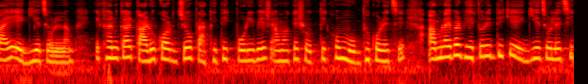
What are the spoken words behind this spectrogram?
পায়ে এগিয়ে চললাম। এখানকার কারুকর্য, প্রাকৃতিক পরিবেশ আমাকে সত্যি খুব মুগ্ধ করেছে। আমরা এবার ভেতরের দিকে এগিয়ে চলেছি।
